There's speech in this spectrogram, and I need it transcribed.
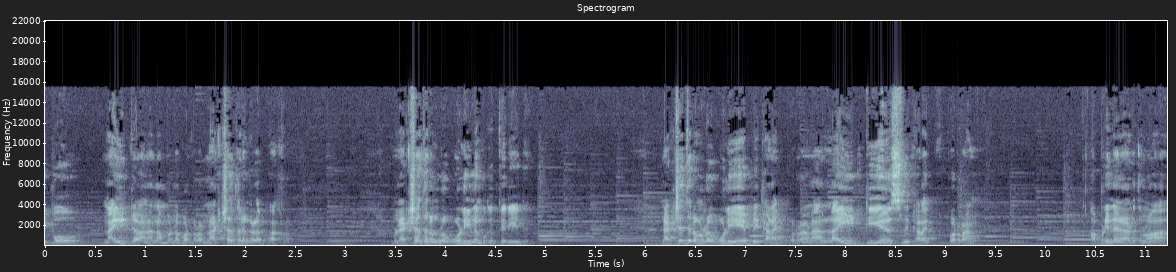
இப்போது நைட் ஆனால் நம்ம என்ன பண்ணுறோம் நட்சத்திரங்களை பார்க்குறோம். நட்சத்திரங்களோட ஒளி நமக்கு தெரியுது. நட்சத்திரங்களோட ஒளியை எப்படி கனெக்ட் பண்ணுறாங்கன்னா லைட் இயர்ஸ்னு கனெக்ட் பண்ணுறாங்க அப்படின்னா என்ன நடத்தணும்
